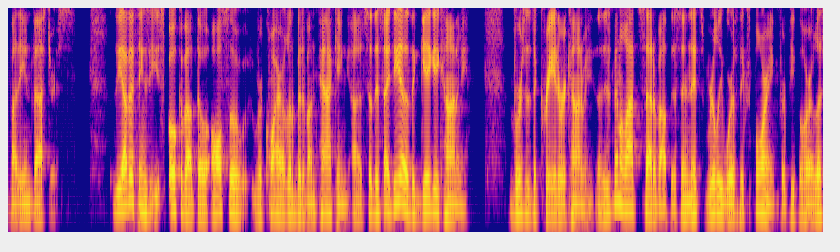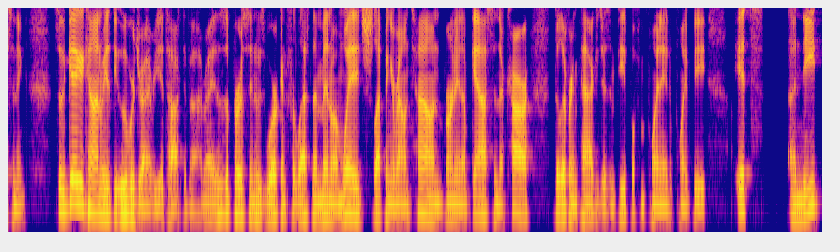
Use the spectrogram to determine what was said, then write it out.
by the investors. The other things that you spoke about, though, also require a little bit of unpacking. Uh, so, this idea of the gig economy, versus the creator economy. There's been a lot said about this, and it's really worth exploring for people who are listening. So, the gig economy is the Uber driver you talked about, right? This is a person who's working for less than minimum wage, schlepping around town, burning up gas in their car, delivering packages and people from point A to point B. It's a neat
